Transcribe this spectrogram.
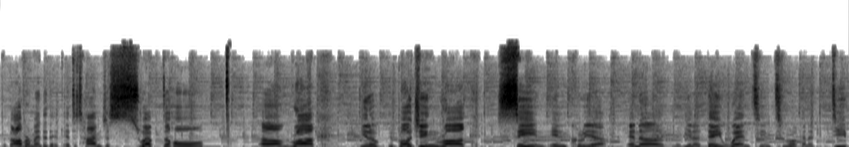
the government at, at the time just swept the whole um, rock, you know, budging rock scene in Korea, and uh, you know they went into a kind of deep,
